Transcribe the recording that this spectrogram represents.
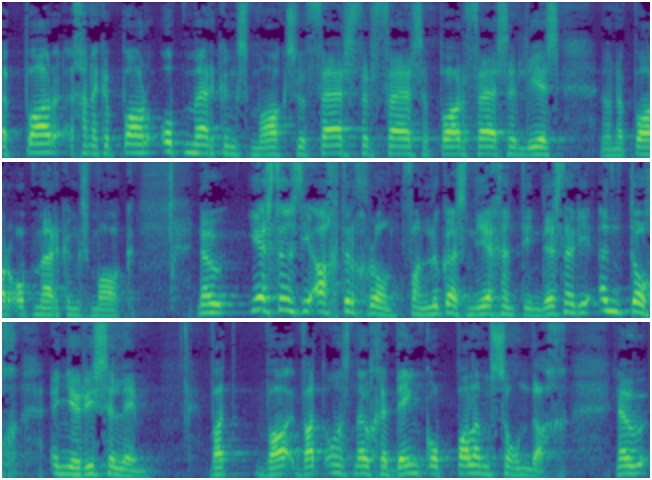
'n paar gaan ek 'n paar opmerkings maak so vers vir vers, 'n paar verse lees en dan 'n paar opmerkings maak. Nou, eerstens die agtergrond van Lukas 19. Dis nou die intog in Jerusalem wat wat, wat ons nou gedenk op Palm Sondag. Nou,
